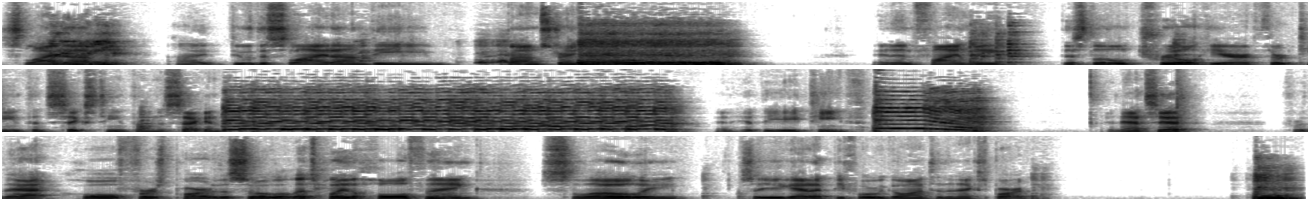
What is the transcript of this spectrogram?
Slide up. I do the slide on the bottom string. And then finally, this little trill here, 13th and 16th on the second. And hit the 18th. And that's it for that whole first part of the solo. Let's play the whole thing slowly so you get it before we go on to the next part. Mm-hmm.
